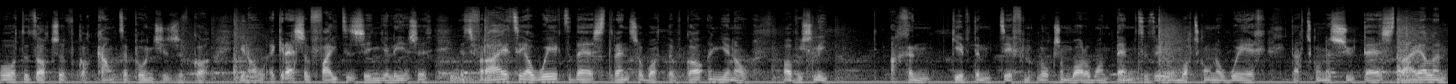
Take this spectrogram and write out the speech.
orthodox, I've got counter punches, I've got, you know, aggressive fighters in your league. So it's variety. I work to their strengths of what they've got and, you know, obviously I can give them different looks on what I want them to do and what's going to work. That's going to suit their style and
